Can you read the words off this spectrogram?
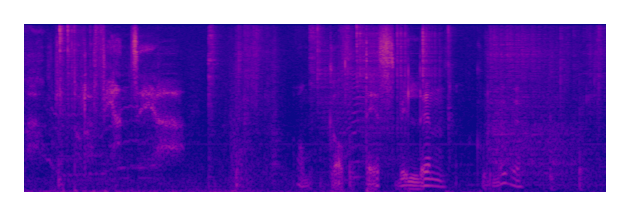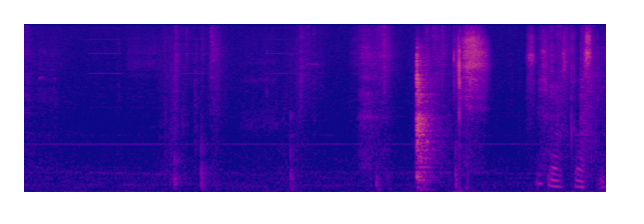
Warum geht da der Fernseher? Um Gottes Willen. Coole Möbel. Sicherungskosten.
